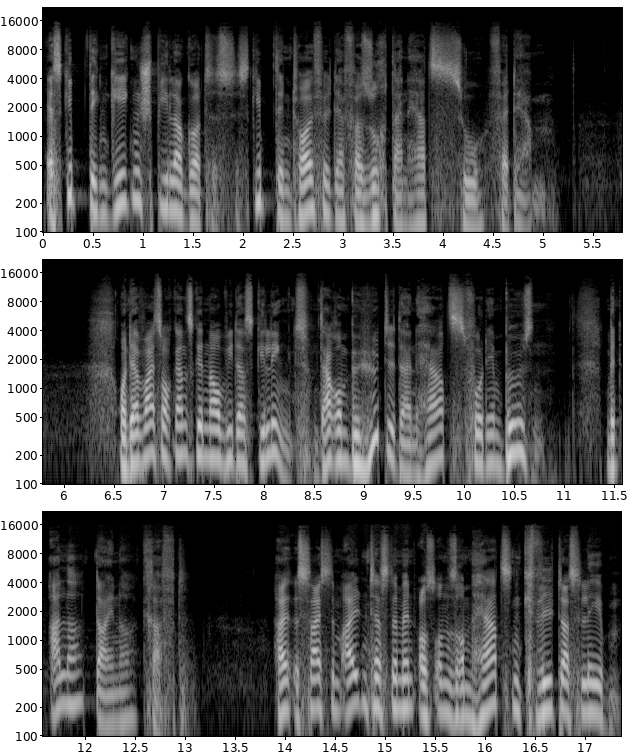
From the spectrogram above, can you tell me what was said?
Es gibt den Gegenspieler Gottes. Es gibt den Teufel, der versucht, dein Herz zu verderben. Und er weiß auch ganz genau, wie das gelingt. Darum behüte dein Herz vor dem Bösen mit aller deiner Kraft. Es heißt im Alten Testament, aus unserem Herzen quillt das Leben.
